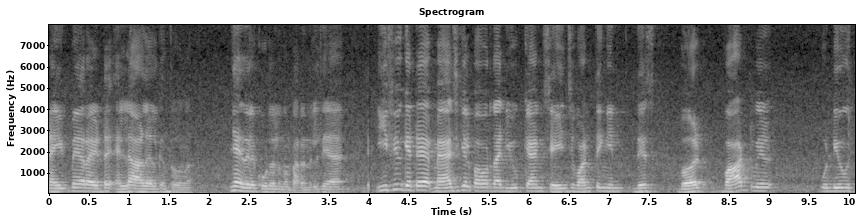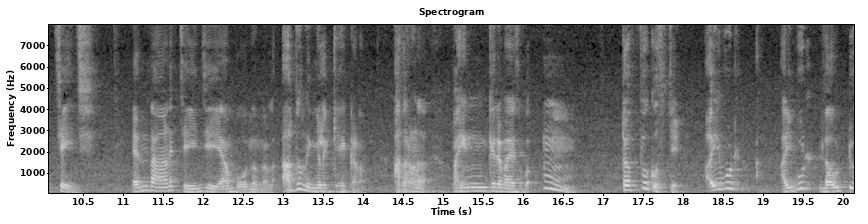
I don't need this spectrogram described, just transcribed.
നൈറ്റ് മെയർ ആയിട്ട് എല്ലാ ആളുകൾക്കും തോന്നുന്നത്. ഞാൻ ഇതിൽ കൂടുതലൊന്നും പറയുന്നില്ല. If you get a magical power that you can change one thing in this world what will would you change എന്താണ് ചേഞ്ച് ചെയ്യാൻ പോകുന്നതെന്നുള്ളത് അത് നിങ്ങൾ കേൾക്കണം. അതാണ് ഭയങ്കരമായ സംഭവം. Tough question I would I would love to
